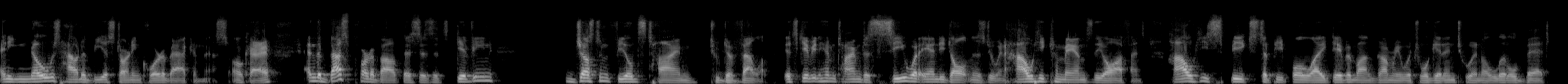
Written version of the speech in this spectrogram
and he knows how to be a starting quarterback in this. Okay. And the best part about this is it's giving Justin Fields time to develop. It's giving him time to see what Andy Dalton is doing, how he commands the offense, how he speaks to people like David Montgomery, which we'll get into in a little bit.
